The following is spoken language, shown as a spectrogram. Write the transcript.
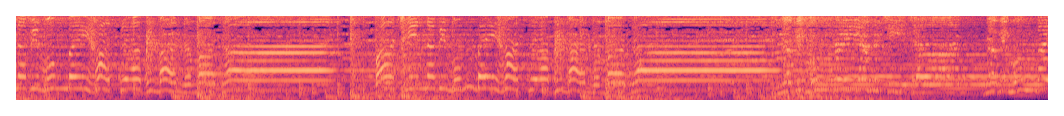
नवी मुंबई हाच अभिमान माझा माझी नवी मुंबई हाच अभिमान माझा नवी मुंबई आमची जान नवी मुंबई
